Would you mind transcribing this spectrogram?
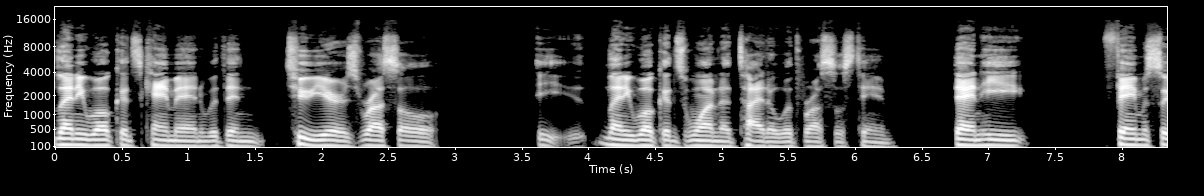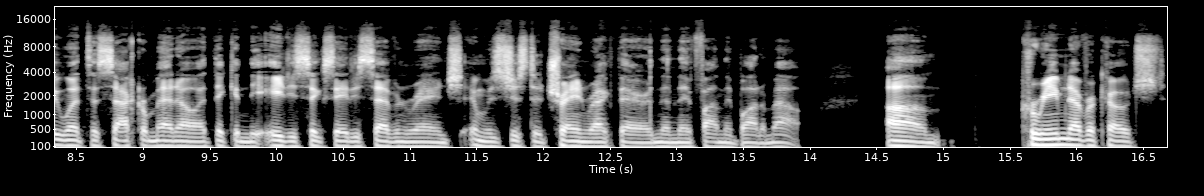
Lenny Wilkens came in within two years. Russell, he- Lenny Wilkens won a title with Russell's team. Then he famously went to Sacramento, I think in the 86, 87 range, and was just a train wreck there. And then they finally bought him out. Um, Kareem never coached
